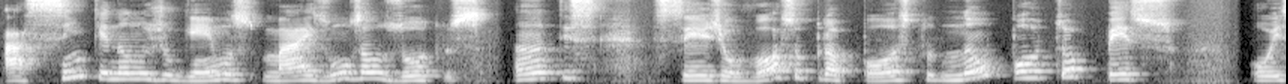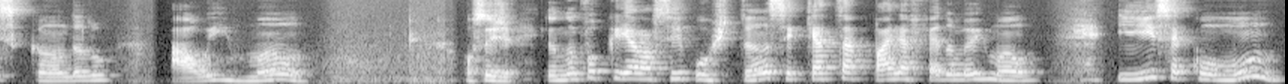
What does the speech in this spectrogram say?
Assim que não nos julguemos mais uns aos outros, antes seja o vosso propósito não por tropeço ou escândalo ao irmão. Ou seja, eu não vou criar uma circunstância que atrapalhe a fé do meu irmão. E isso é comum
